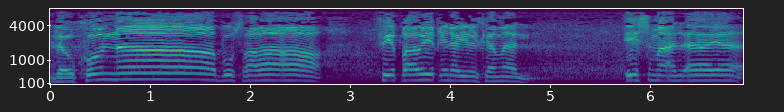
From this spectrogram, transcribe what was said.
لو كنا بصراء في طريقنا إلى الكمال. اسمع الآية.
